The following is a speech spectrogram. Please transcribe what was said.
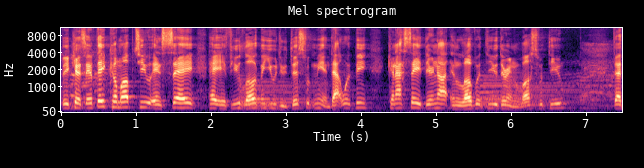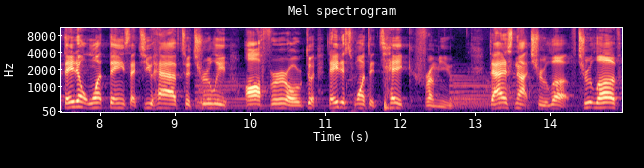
Because if they come up to you and say, hey, if you love me, you would do this with me and that with me, can I say they're not in love with you, they're in lust with you? That they don't want things that you have to truly offer or do, they just want to take from you that is not true love. True love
